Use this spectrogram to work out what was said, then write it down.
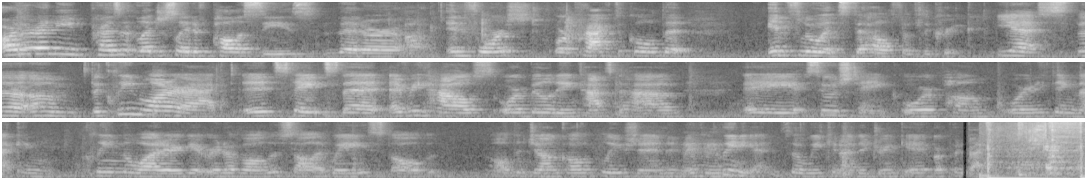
Are there any present legislative policies that are um, enforced or practical that influence the health of the creek? Yes, the um, the Clean Water Act. It states that every house or building has to have a sewage tank or a pump or anything that can clean the water, get rid of all the solid waste, all the all the junk, all the pollution, and make Mhm. it clean again. So we can either drink it or put it back.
